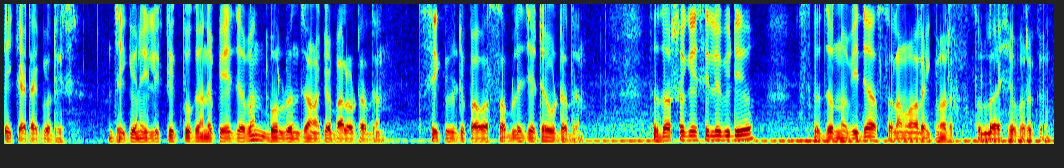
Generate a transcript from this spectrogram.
এই ক্যাটাগরির যে কোনো ইলেকট্রিক দোকানে পেয়ে যাবেন, বলবেন যে আমাকে ভালোটা দেন। সিকিউরিটি পাওয়ার সাপ্লাই যেটা, ওটা দেন। তো দর্শক, এই ছিল ভিডিও আজকের জন্য বিদায়। আসসালামু আলাইকুম রহমতুল্লাহ বরকাত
